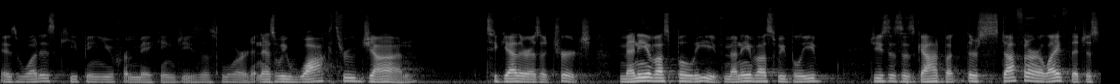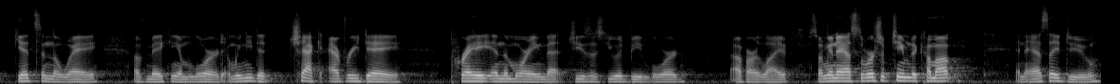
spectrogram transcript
is what is keeping you from making Jesus Lord? And as we walk through John together as a church, many of us believe, many of us, we believe Jesus is God, but there's stuff in our life that just gets in the way of making him Lord. And we need to check every day, pray in the morning that Jesus, you would be Lord of our life. So I'm going to ask the worship team to come up. And as they do,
